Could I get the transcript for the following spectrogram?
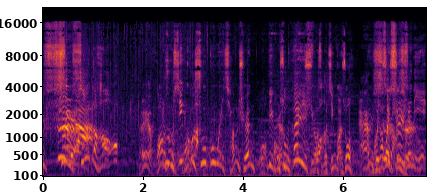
是啊，说得好。哎呀，皇叔辛苦了。皇叔不畏强权，令皇叔佩服。需要什么尽管说。哎，我会支持你。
